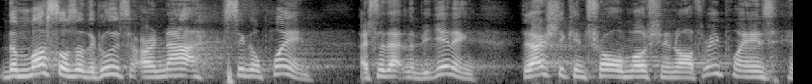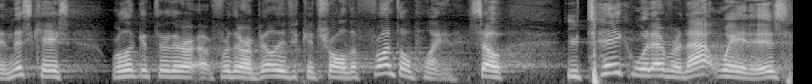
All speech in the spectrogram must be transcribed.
the muscles of the glutes are not single plane. I said that in the beginning. They actually control motion in all three planes. In this case, we're looking through their, for their ability to control the frontal plane. So you take whatever that weight is,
